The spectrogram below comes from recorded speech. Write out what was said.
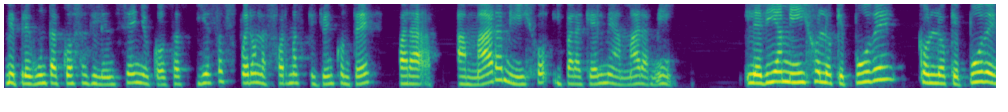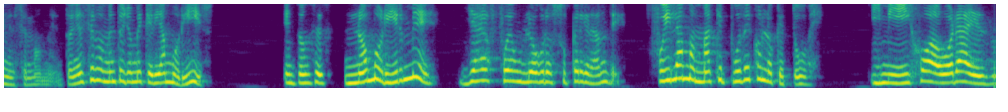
me pregunta cosas y le enseño cosas. Y esas fueron las formas que yo encontré para amar a mi hijo y para que él me amara a mí. Le di a mi hijo lo que pude con lo que pude en ese momento. En ese momento yo me quería morir. Entonces, no morirme ya fue un logro súper grande. Fui la mamá que pude con lo que tuve. Y mi hijo ahora es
